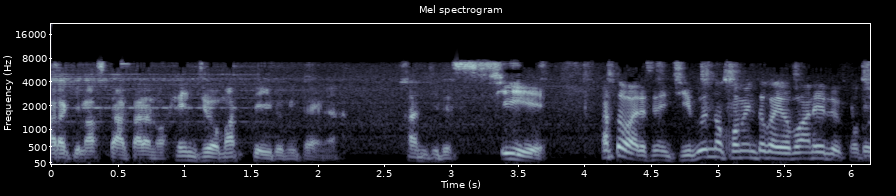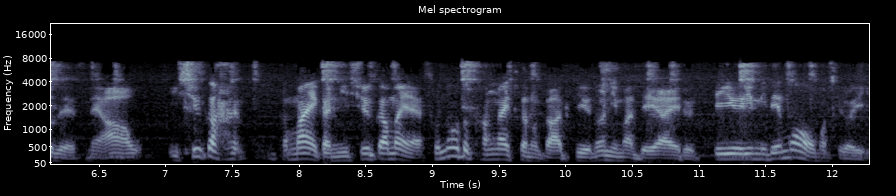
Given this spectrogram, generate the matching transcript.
荒木マスターからの返事を待っているみたいな感じですし、あとはですね、自分のコメントが呼ばれることでですね、あ、1週間前か2週間前や、そんなこと考えてたのかっていうのにまあ出会えるっていう意味でも面白い、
